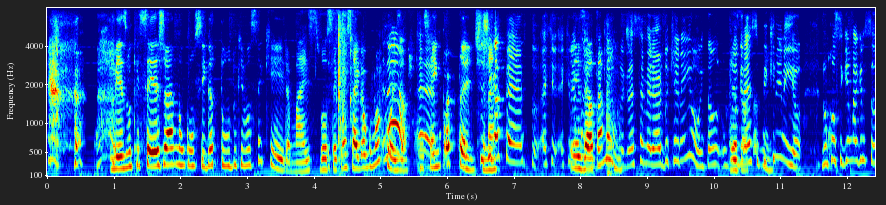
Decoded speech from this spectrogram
Mesmo que seja, não consiga tudo que você queira, mas você consegue alguma coisa. Não, é, Isso é importante, né? Chega perto. É que, é que Exatamente. O progresso é melhor do que nenhum. Então, um progresso Exatamente. pequenininho. Não consegui emagrecer.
